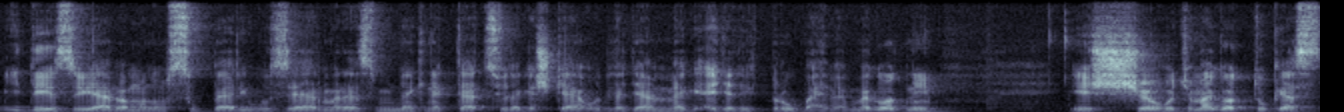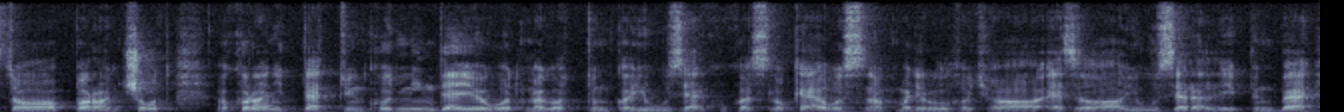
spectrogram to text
idézőjelben mondom super user, mert ez mindenkinek tetszőleges kell, hogy legyen, meg egyedit próbálj meg megadni. És hogyha megadtuk ezt a parancsot, akkor annyit tettünk, hogy minden jogot megadtunk a user kukac localhostnak, magyarul, hogyha ezzel a userrel lépünk be,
